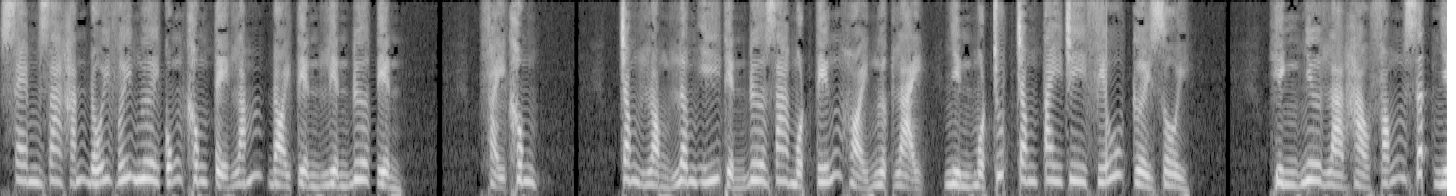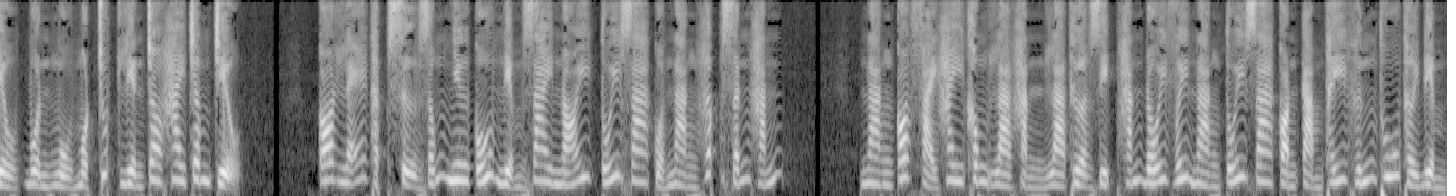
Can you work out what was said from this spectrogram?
xem ra hắn đối với ngươi cũng không tệ lắm, đòi tiền liền đưa tiền. Phải không? Trong lòng Lâm Ý Thiển đưa ra một tiếng hỏi ngược lại, nhìn một chút trong tay chi phiếu cười rồi. Hình như là hào phóng rất nhiều, buồn ngủ một chút liền cho 200 triệu. Có lẽ thật sự giống như cố niệm dai nói túi da của nàng hấp dẫn hắn. Nàng có phải hay không là hẳn là thừa dịp hắn đối với nàng túi da còn cảm thấy hứng thú thời điểm,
